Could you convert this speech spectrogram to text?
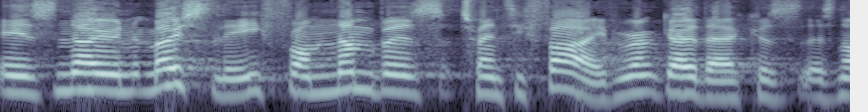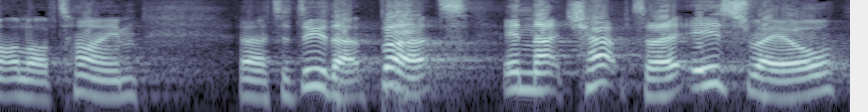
is known mostly from Numbers 25. We won't go there because there's not a lot of time uh, to do that. But in that chapter, Israel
